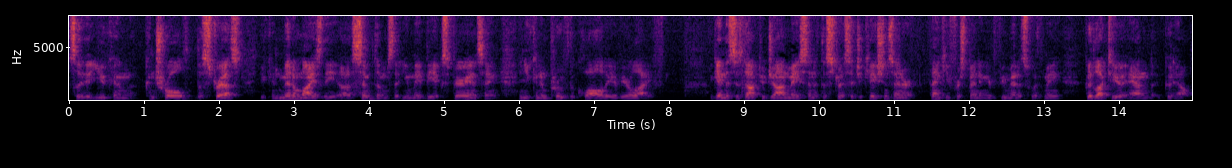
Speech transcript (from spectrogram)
so that you can control the stress, you can minimize the uh, symptoms that you may be experiencing, and you can improve the quality of your life. Again, this is Dr. John Mason at the Stress Education Center. Thank you for spending a few minutes with me. Good luck to you and good health.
